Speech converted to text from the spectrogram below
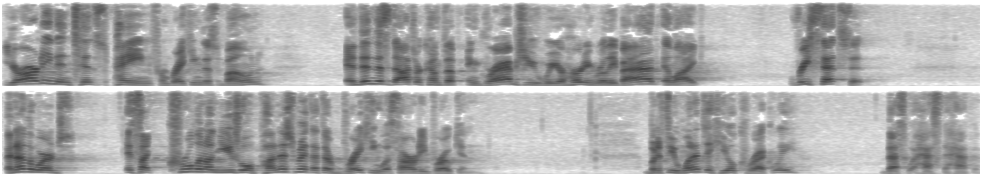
you're already in intense pain from breaking this bone, and then this doctor comes up and grabs you where you're hurting really bad and like resets it. In other words, it's like cruel and unusual punishment that they're breaking what's already broken. But if you want it to heal correctly, that's what has to happen.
